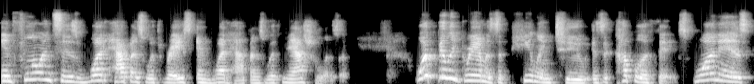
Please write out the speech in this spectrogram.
influences what happens with race and what happens with nationalism. What Billy Graham is appealing to is a couple of things. One is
